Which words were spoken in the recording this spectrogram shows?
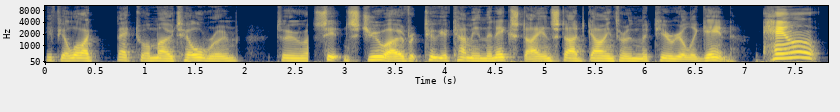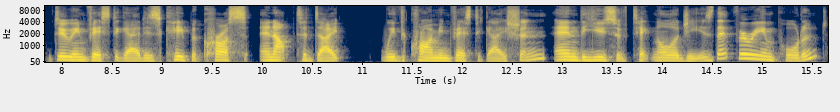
if you like, back to a motel room to uh, sit and stew over it till you come in the next day and start going through the material again. How do investigators keep across and up to date with crime investigation and the use of technology? Is that very important?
